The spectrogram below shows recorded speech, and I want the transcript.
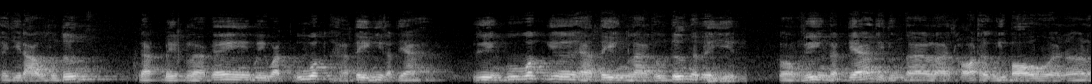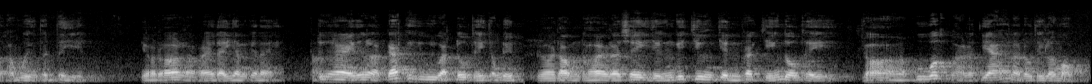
theo chỉ đạo của Thủ tướng, đặc biệt là cái quy hoạch Phú Quốc Hà Tiên với Rạch Giá. Riêng Phú Quốc với Hà Tiên là Thủ tướng đã phê duyệt, còn riêng Rạch Giá thì chúng ta là thỏa thuận với bộ mà nó là thẩm quyền tỉnh phê duyệt. Do đó là phải đẩy nhanh cái này. Thứ hai nữa là các cái quy hoạch đô thị trọng điểm, rồi đồng thời là xây dựng cái chương trình phát triển đô thị cho Phú Quốc và Rạch Giá là đô thị loại một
